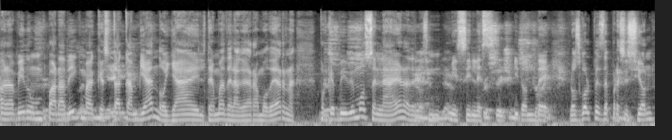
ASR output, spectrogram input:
ha habido un paradigma que está cambiando ya el tema de la guerra moderna, porque vivimos en la era de los uh, misiles y donde los golpes de precisión,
